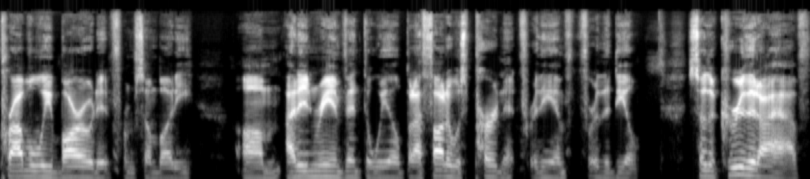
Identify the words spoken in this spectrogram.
probably borrowed it from somebody. Um, I didn't reinvent the wheel, but I thought it was pertinent for the for the deal. So the crew that I have,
